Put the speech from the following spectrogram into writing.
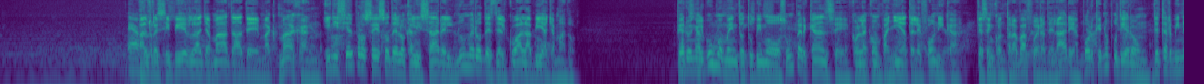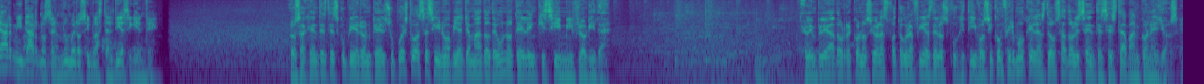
Al recibir la llamada de McMahon, inicié el proceso de localizar el número desde el cual había llamado. Pero en algún momento tuvimos un percance con la compañía telefónica que se encontraba fuera del área porque no pudieron determinar ni darnos el número sino hasta el día siguiente. Los agentes descubrieron que el supuesto asesino había llamado de un hotel en Kissimmee, Florida. El empleado reconoció las fotografías de los fugitivos y confirmó que las dos adolescentes estaban con ellos.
